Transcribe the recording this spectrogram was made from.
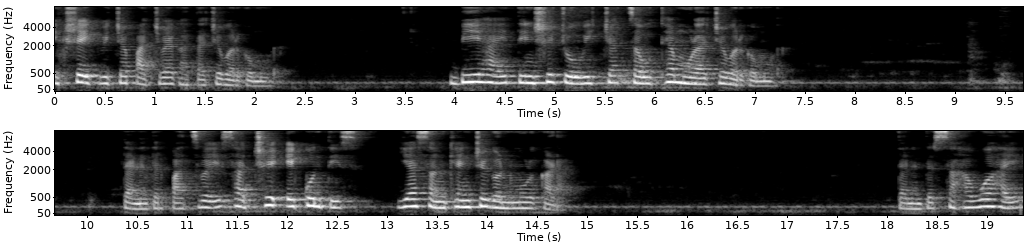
एकशे एकवीसच्या पाचव्या घाताचे वर्गमूळ. बी आहे तीनशे चोवीसच्या चौथ्या मुळाचे वर्गमूळ. त्यानंतर पाचवं आहे सातशे एकोणतीस या संख्यांचे गणमूळ काढा. त्यानंतर सहावं आहे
